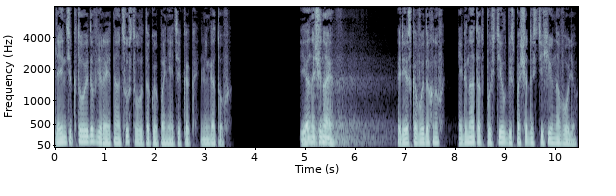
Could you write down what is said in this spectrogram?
Для инсектоидов, вероятно, отсутствовало такое понятие, как «не готов». «Я начинаю». Резко выдохнув, Игнат отпустил беспощадную стихию на волю.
